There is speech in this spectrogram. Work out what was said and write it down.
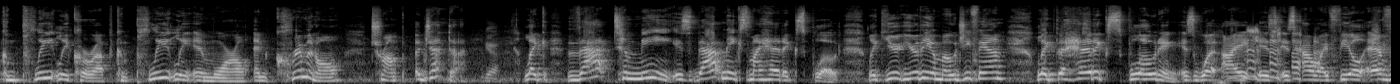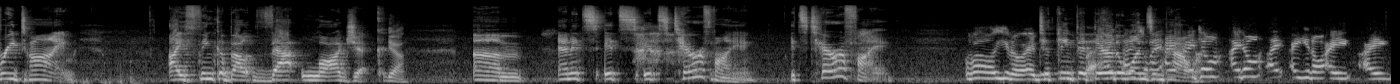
completely corrupt, completely immoral, and criminal Trump agenda. Yeah. Like that to me is that makes my head explode. Like you're you're the emoji fan. Like the head exploding is what I is is how I feel every time I think about that logic. Yeah. Um, and it's it's it's terrifying. It's terrifying. Well, you know, I mean, to think that they're the I, ones I, in power. I, I don't. I don't. I. I, you know, I I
